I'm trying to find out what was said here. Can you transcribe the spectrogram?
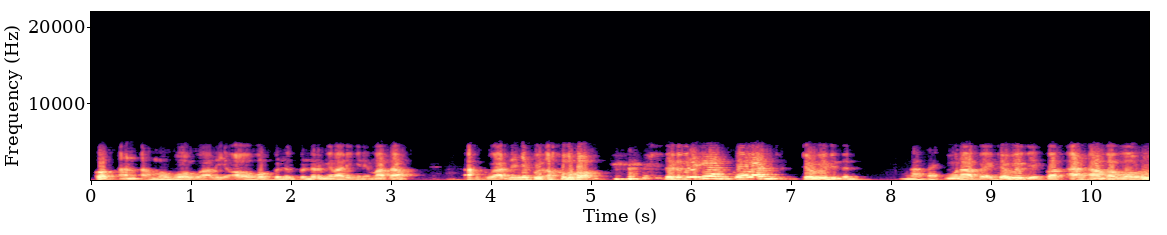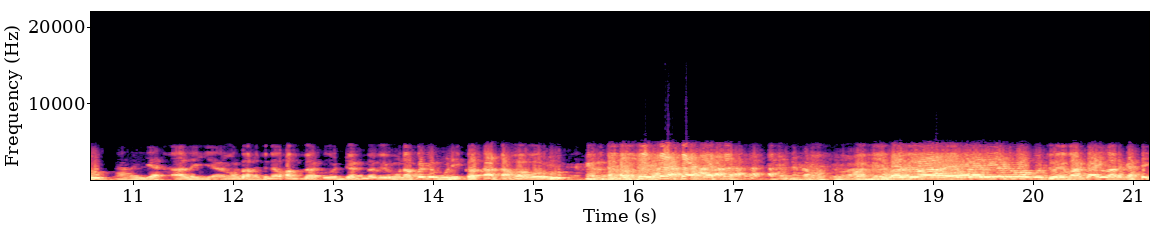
Quran ama wah aliyah. Allah bener-bener ngelari ngene mata. Aku artinya nyebut Allah. Jadi mereka kan kolan jauh dinten munafik. Munafik. Dewe piye? Kot an ama wahu alayya. Alayya. Mong ana sing alhamdulillah kodang tapi munafik yang muni. Kot an ama wahu Waduh, ya ora riyen wong kudu markai markai.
